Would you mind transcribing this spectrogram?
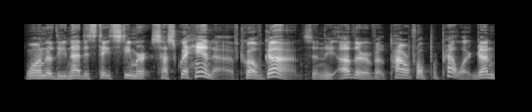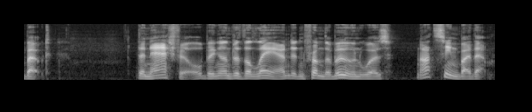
One of the United States steamer Susquehanna of 12 guns, and the other of a powerful propeller gunboat. The Nashville, being under the land and from the moon, was not seen by them.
